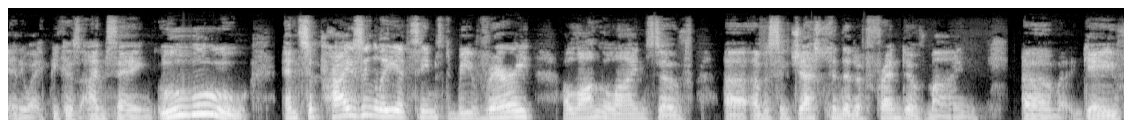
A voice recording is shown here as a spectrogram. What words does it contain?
Anyway, because I'm saying ooh, and surprisingly, it seems to be very along the lines of uh, of a suggestion that a friend of mine um, gave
